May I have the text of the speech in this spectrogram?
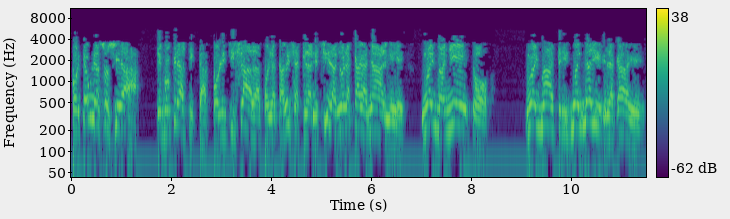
porque a una sociedad democrática, politizada, con la cabeza esclarecida, no la caga nadie, no hay mañeto, no hay matriz, no hay nadie que la cague.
